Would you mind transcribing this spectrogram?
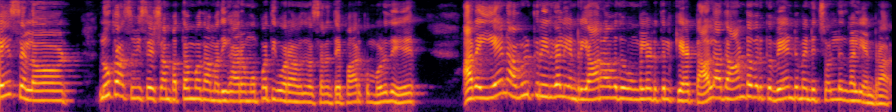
பிரேஸ் லார்ட் லூகா சுவிசேஷம் பத்தொன்பதாம் அதிகாரம் முப்பத்தி ஓராவது வசனத்தை பார்க்கும் பொழுது அதை ஏன் அவிழ்க்கிறீர்கள்? என்று யாராவது உங்களிடத்தில் கேட்டால் அது ஆண்டவருக்கு வேண்டும் என்று சொல்லுங்கள் என்றார்.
